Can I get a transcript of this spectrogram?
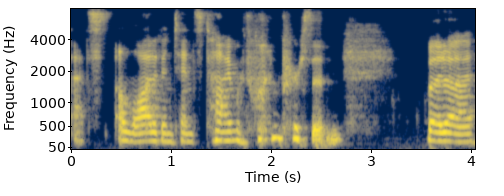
that's a lot of intense time with one person. But uh,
